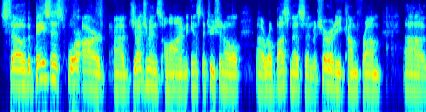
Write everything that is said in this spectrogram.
So the basis for our uh, judgments on institutional uh, robustness and maturity come from uh,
